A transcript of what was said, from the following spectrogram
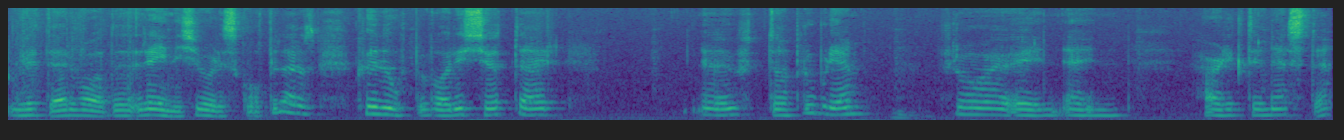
Der var det rene kjøleskapet der. Og kunne oppbevare kjøtt der uh, uten problem. Fra en, en helg til neste.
